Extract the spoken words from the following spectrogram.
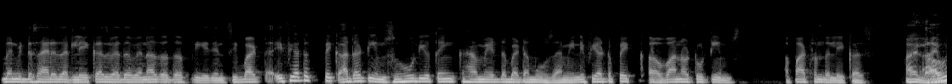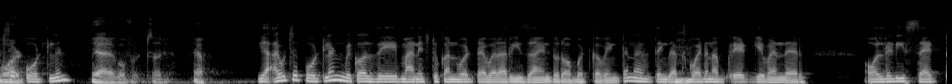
when we decided that Lakers were the winners of the free agency. But if you had to pick other teams, who do you think have made the better moves? I mean, if you had to pick uh, one or two teams apart from the Lakers, I love I would say. Portland. yeah, I go for it. Sorry. Yeah. Yeah, I would say Portland because they managed to convert Trevor Ariza into Robert Covington, and I think that's Mhm. quite an upgrade given their already set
